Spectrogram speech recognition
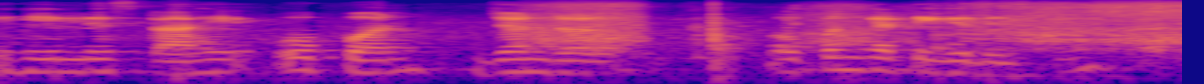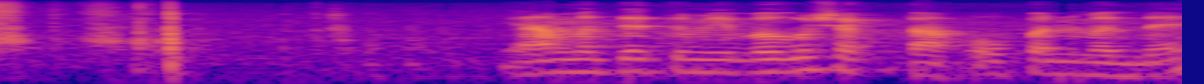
ही लिस्ट आहे ओपन जनरल ओपन कॅटेगरीची यामध्ये तुम्ही बघू शकता ओपनमध्ये.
